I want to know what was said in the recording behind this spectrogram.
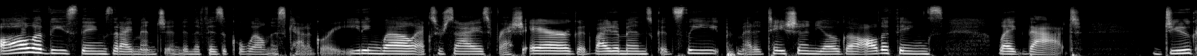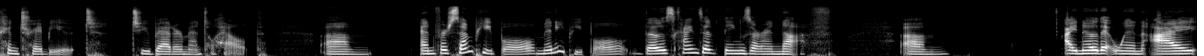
all of these things that I mentioned in the physical wellness category eating well, exercise, fresh air, good vitamins, good sleep, meditation, yoga, all the things like that do contribute to better mental health. Um, and for some people, many people, those kinds of things are enough. Um, I know that when I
